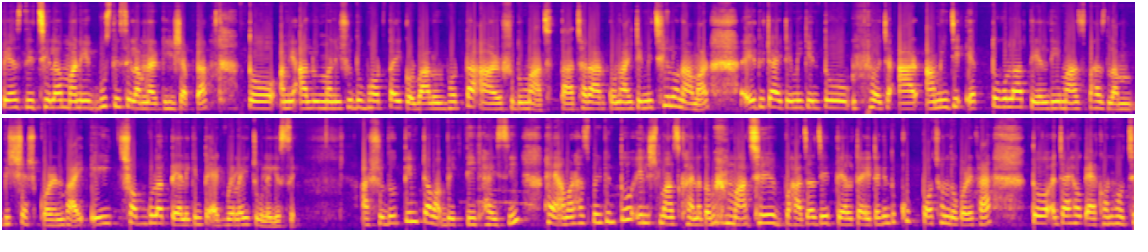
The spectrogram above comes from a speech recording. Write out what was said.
পেঁয়াজ দিচ্ছিলাম মানে বুঝতেছিলাম না আর কি হিসাবটা। তো আমি আলু মানে শুধু ভর্তাই করব, আলুর ভর্তা আর শুধু মাছ। তাছাড়া আর কোনো আইটেমই ছিল না আমার। এই দুটো আইটেমই কিন্তু হয়েছে। আর আমি যে এতগুলা তেল দিয়ে মাছ ভাজলাম, বিশ্বাস করেন ভাই, এই সবগুলা তেলে কিন্তু একবেলাই চলে গেছে। আর শুধু তিনটা ব্যক্তি খাইছি। হ্যাঁ আমার হাজব্যান্ড কিন্তু ইলিশ মাছ খায় না, তবে মাছে ভাজা যে তেলটা, এটা কিন্তু খুব পছন্দ করে খায়। তো যাই হোক, এখন হচ্ছে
